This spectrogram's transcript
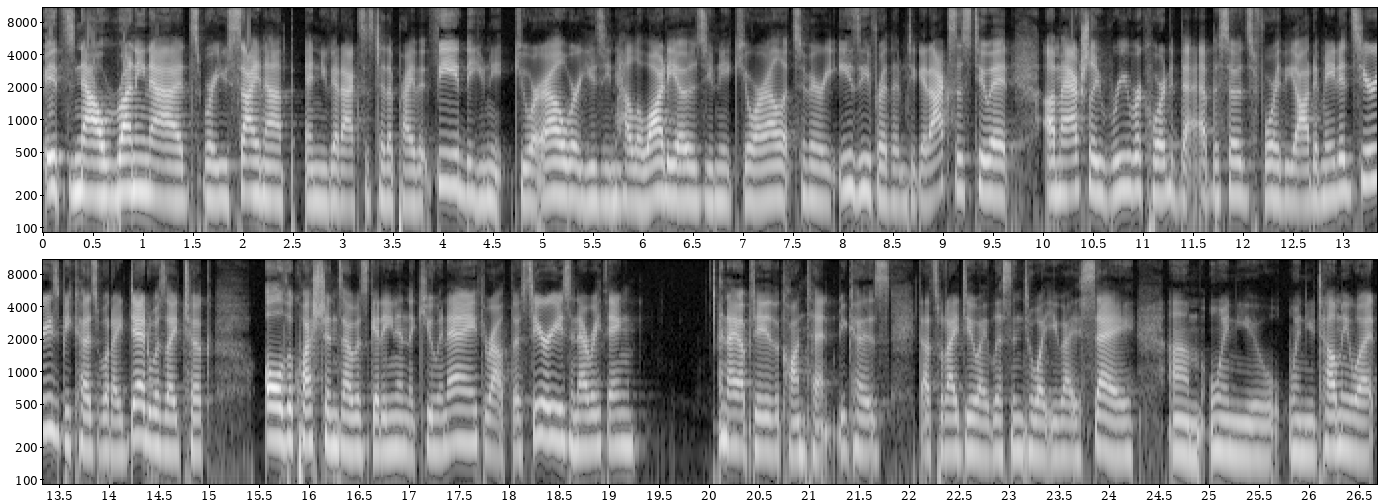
it's now running ads where you sign up and you get access to the private feed, the unique URL. We're using Hello Audio's unique URL. It's very easy for them to get access to it. Um, I actually re-recorded the episodes for the automated series because what I did was I took all the questions I was getting in the Q&A throughout the series and everything and I updated the content because that's what I do. I listen to what you guys say um, when you when you tell me what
